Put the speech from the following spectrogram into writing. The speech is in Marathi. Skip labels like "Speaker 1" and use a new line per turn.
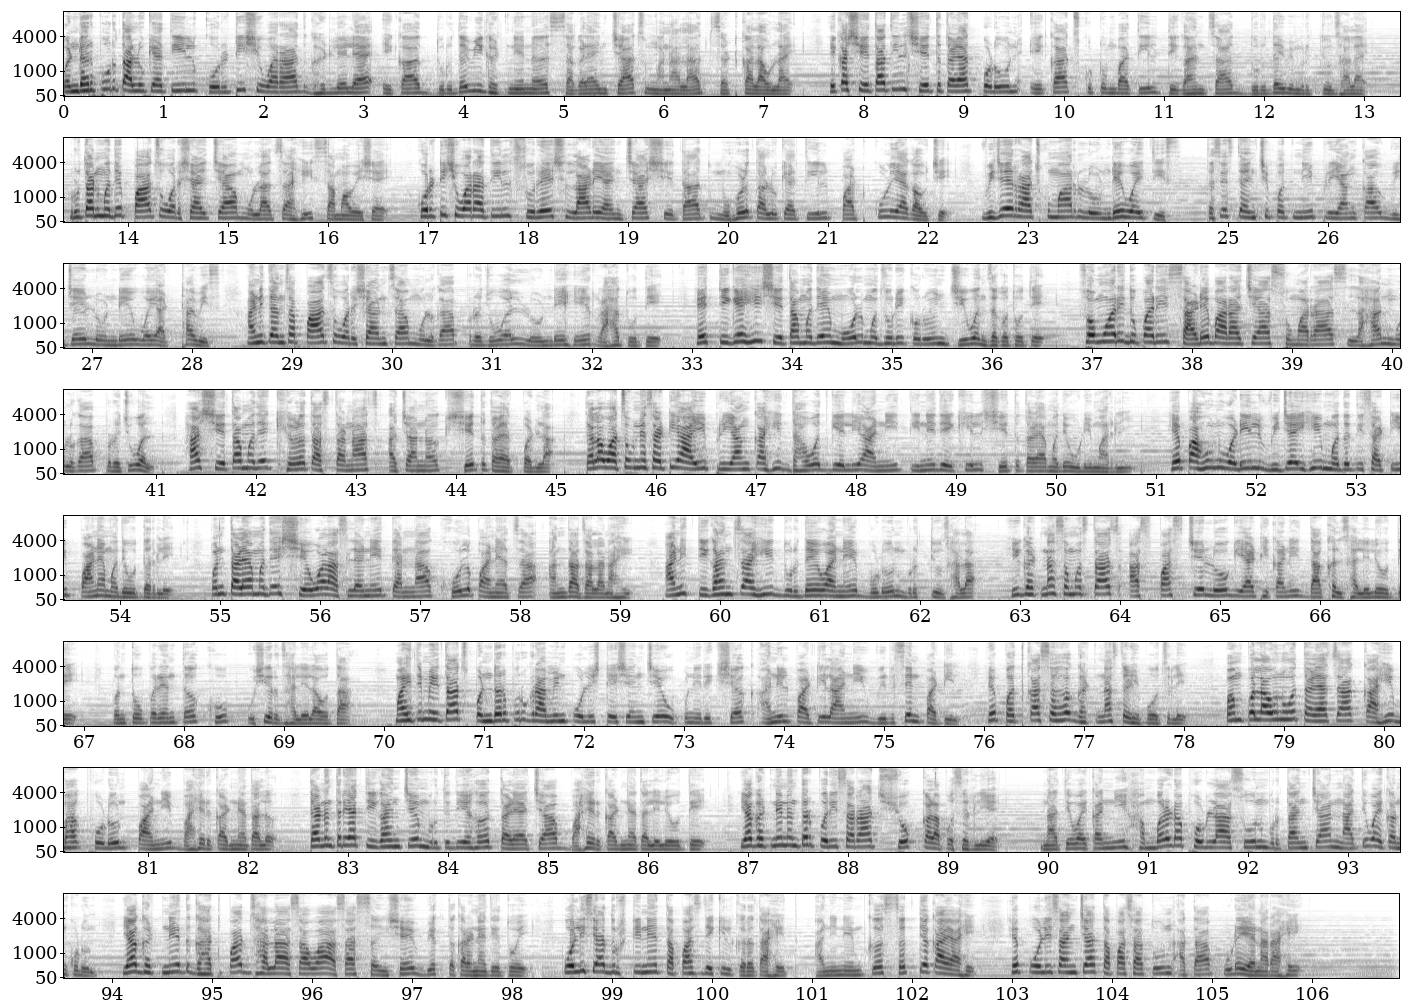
पंढरपूर तालुक्यातील कोर्टी शिवारात घडलेल्या एका दुर्दैवी घटनेनं सगळ्यांच्याच मनाला चटका लावलाय. एका शेतातील शेततळ्यात पडून एकाच कुटुंबातील तिघांचा दुर्दैवी मृत्यू झालाय. मृतांमध्ये पाच वर्षाच्या मुलाचाही समावेश आहे. कोर्टी शिवारातील सुरेश लाड यांच्या शेतात मोहोळ तालुक्यातील पाटकुळ या गावचे विजय राजकुमार लोंढे वैतीस तसेच त्यांची पत्नी प्रियांका विजय लोंडे वय अठ्ठावीस आणि त्यांचा पाच वर्षांचा मुलगा प्रज्वल लोंडे हे राहत होते. हे तिघेही शेतामध्ये मोलमजुरी करून जीवन जगत होते. सोमवारी दुपारी साडेबाराच्या सुमारास लहान मुलगा प्रज्वल हा शेतामध्ये खेळत असतानाच अचानक शेततळ्यात पडला. त्याला वाचवण्यासाठी आई प्रियांकाही धावत गेली आणि तिने देखील शेततळ्यामध्ये उडी मारली. हे पाहून वडील विजयही मदतीसाठी पाण्यामध्ये उतरले. पण तळ्यामध्ये शेवाळ असल्याने त्यांना खोल पाण्याचा अंदाज आला नाही आणि तिघांचाही दुर्दैवाने बुडून मृत्यू झाला. ही घटना समजताच आसपासचे लोक या ठिकाणी दाखल झालेले होते पण तोपर्यंत खूप उशीर झालेला होता. माहिती मिळताच पंढरपूर ग्रामीण पोलीस स्टेशनचे उपनिरीक्षक अनिल पाटील आणि विरसेन पाटील हे पथकासह घटनास्थळी पोहोचले. पंप लावून व तळ्याचा काही भाग फोडून पाणी बाहेर काढण्यात आलं. त्यानंतर या तिघांचे मृतदेह तळ्याच्या बाहेर काढण्यात आलेले होते. या घटनेनंतर परिसरात शोककळा पसरली आहे. नातेवाईकांनी हंबरडा फोडला असून मृतांच्या नातेवाईकांकडून या घटनेत घातपात झाला असावा असा संशय व्यक्त करण्यात येतोय. पोलीस या दृष्टीने तपास देखील करत आहेत आणि नेमकं सत्य काय आहे हे पोलिसांच्या तपासातून आता पुढे येणार आहे.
